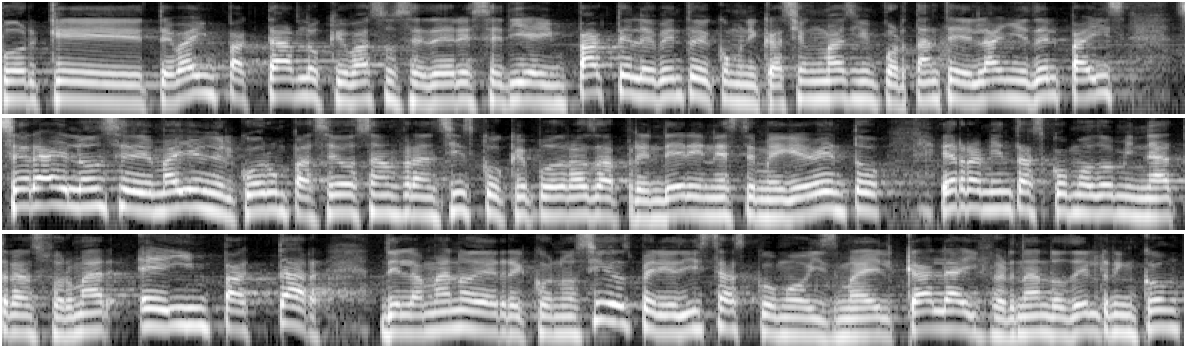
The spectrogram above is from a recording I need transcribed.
porque te va a impactar lo que va a suceder ese día. Impacta el evento de comunicación más importante del año y del país. Será el 11 de mayo en el Quórum Paseo San Francisco que podrás aprender en este mega evento herramientas como dominar, transformar e impactar de la mano de reconocidos periodistas como Ismael Cala y Fernando del Rincón.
